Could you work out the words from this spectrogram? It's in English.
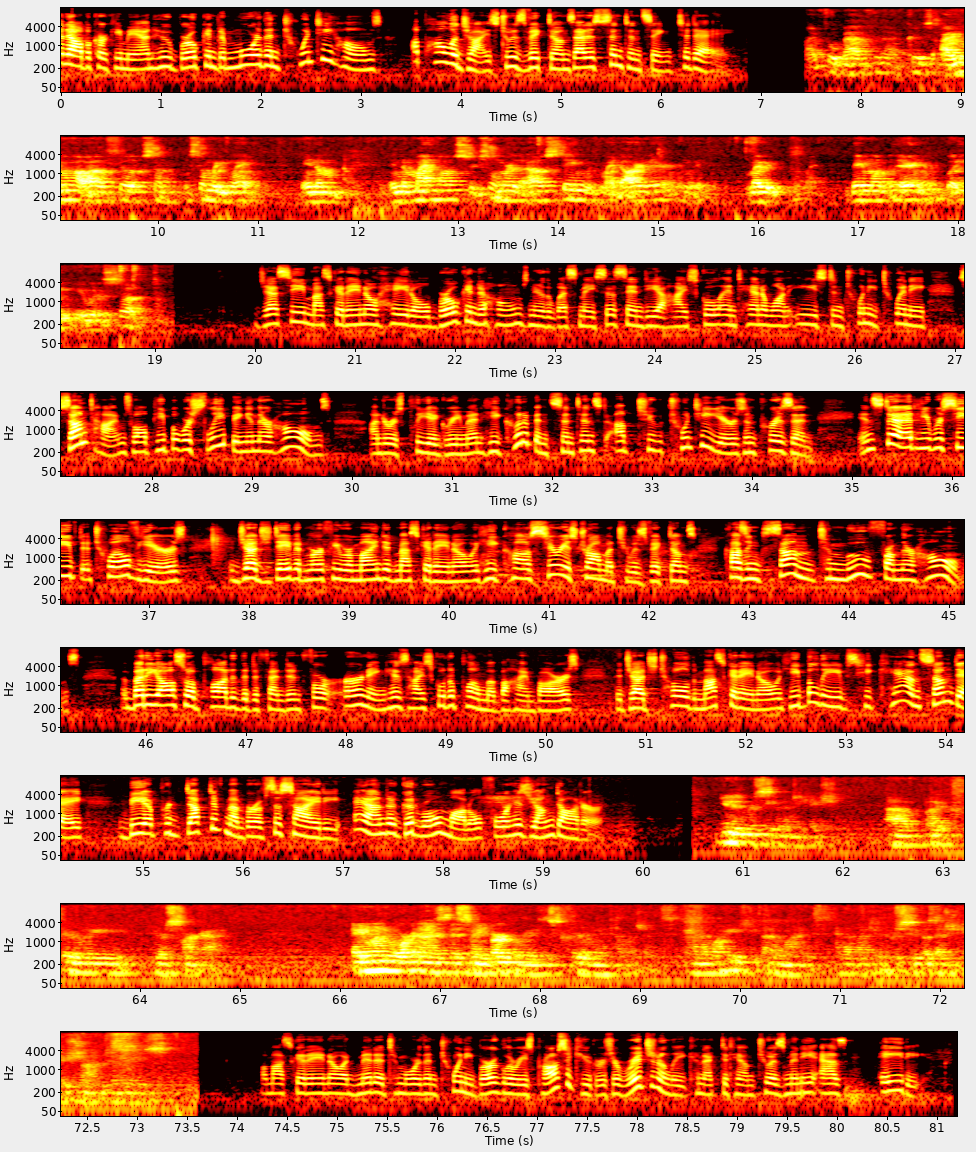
An Albuquerque man who broke into more than 20 homes apologized to his victims at his sentencing today. I feel bad for that because I know how I would feel if, some, if somebody went in into my house or somewhere that I was staying with my daughter there and with my, my baby mama there and everybody. It would have sucked. Jesse Mascareno Hadel broke into homes near the West Mesa Sandia High School and Tanoan East in 2020, sometimes while people were sleeping in their homes. Under his plea agreement, he could have been sentenced up to 20 years in prison. Instead, he received 12 years. Judge David Murphy reminded Mascareno he caused serious trauma to his victims, causing some to move from their homes. But he also applauded the defendant for earning his high school diploma behind bars. The judge told Mascareno he believes he can someday be a productive member of society and a good role model for his young daughter. You didn't receive an education, uh, but clearly you're a smart guy. Anyone who organized this many burglaries is clearly intelligent, and I want you to keep that in mind, and I'd like you to pursue those education opportunities while admitted to more than 20 burglaries, prosecutors originally connected him to as many as 80.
